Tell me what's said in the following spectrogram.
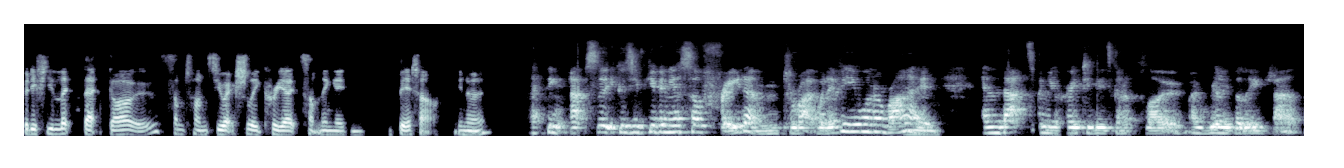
But if you let that go, sometimes you actually create something even better, you know? I think absolutely because you've given yourself freedom to write whatever you want to write. Mm. And that's when your creativity is going to flow. I really believe that.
